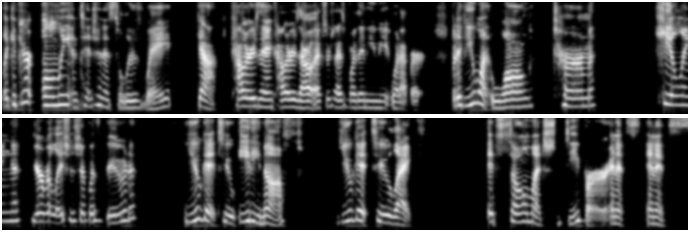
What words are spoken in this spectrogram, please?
like if your only intention is to lose weight yeah calories in calories out exercise more than you eat whatever. But if you want long term healing your relationship with food you get to eat enough. You get to like it's so much deeper and it's and it's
